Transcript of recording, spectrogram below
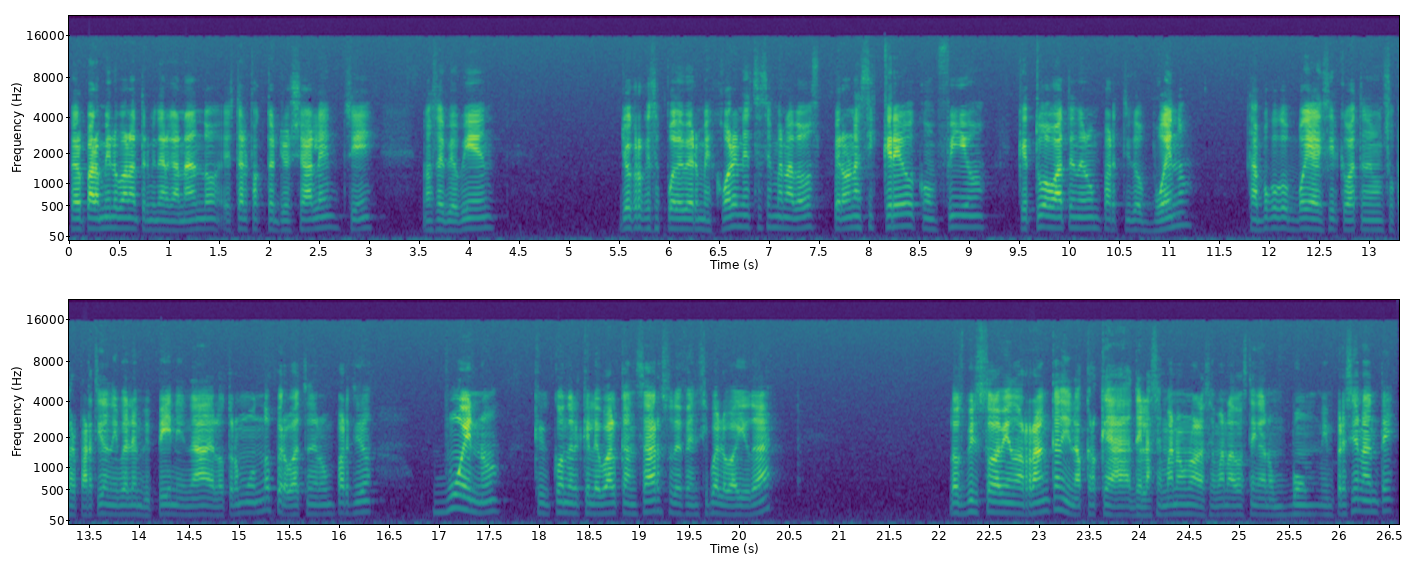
Pero para mí lo van a terminar ganando. Está el factor Josh Allen, sí. No se vio bien. Yo creo que se puede ver mejor en esta semana 2. Pero aún así creo, confío que Tua va a tener un partido bueno. Tampoco voy a decir que va a tener un super partido a nivel MVP ni nada del otro mundo. Pero va a tener un partido bueno que con el que le va a alcanzar. Su defensiva le va a ayudar. Los Bills todavía no arrancan y no creo que de la semana 1 a la semana 2 tengan un boom impresionante.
